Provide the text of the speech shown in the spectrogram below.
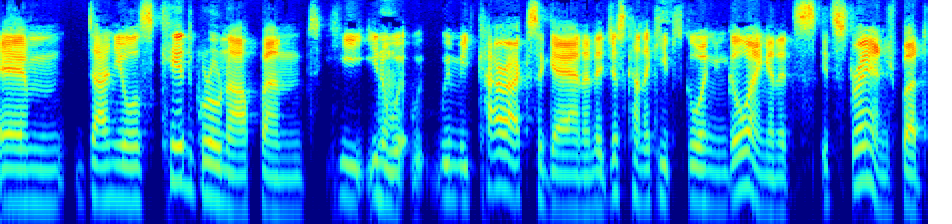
um, Daniel's kid grown up, and he, you know, we, we meet Carax again, and it just kind of keeps going and going, and it's it's strange, but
